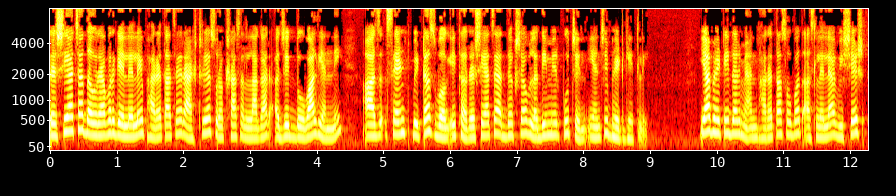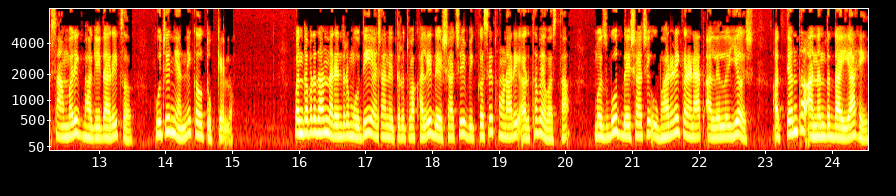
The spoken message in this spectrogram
रशियाच्या दौऱ्यावर गेलेले भारताचे राष्ट्रीय सुरक्षा सल्लागार अजित दोवाल यांनी आज सेंट पीटर्सबर्ग इथं रशियाचे अध्यक्ष व्लादिमीर पुचिन यांची भेट घेतली. या भेटीदरम्यान भारतासोबत असलेल्या विशेष सामरिक भागीदारीचं पुचिन यांनी कौतुक केलं. पंतप्रधान नरेंद्र मोदी यांच्या नेतृत्वाखाली देशाची विकसित होणारी अर्थव्यवस्था मजबूत देशाची उभारणी करण्यात आलेलं यश अत्यंत आनंददायी आहे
